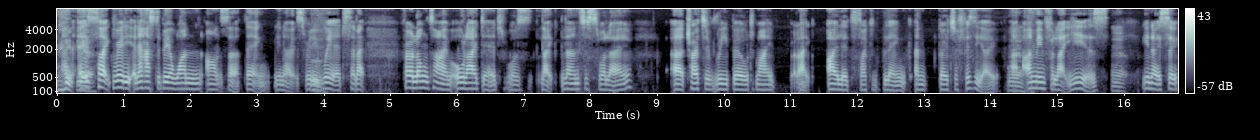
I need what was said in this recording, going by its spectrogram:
And yeah. it's like really and it has to be a one answer thing you know it's really mm. weird so like for a long time all i did was like learn to swallow uh, try to rebuild my like eyelids so i could blink and go to physio yeah. I, I, mean for like years yeah. you know so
